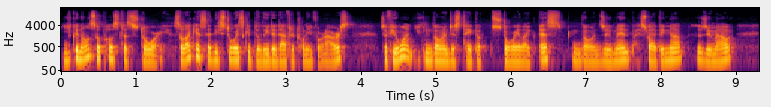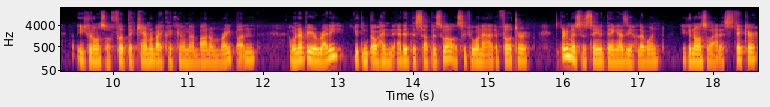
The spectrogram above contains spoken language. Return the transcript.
you can also post a story. So like I said, these stories get deleted after 24 hours. So if you want, you can go and just take a story like this. You can go and zoom in by swiping up, zoom out. You can also flip the camera by clicking on that bottom right button. And whenever you're ready, you can go ahead and edit this up as well. So if you want to add a filter, it's pretty much the same thing as the other one. You can also add a sticker.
